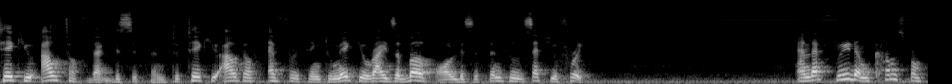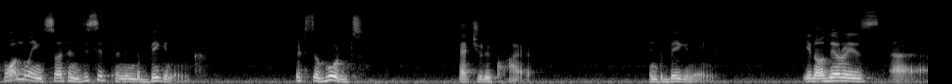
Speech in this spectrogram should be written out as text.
take you out of that discipline, to take you out of everything, to make you rise above all discipline, to set you free. And that freedom comes from following certain discipline in the beginning. It's the wood that you require in the beginning. You know, there is, uh,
